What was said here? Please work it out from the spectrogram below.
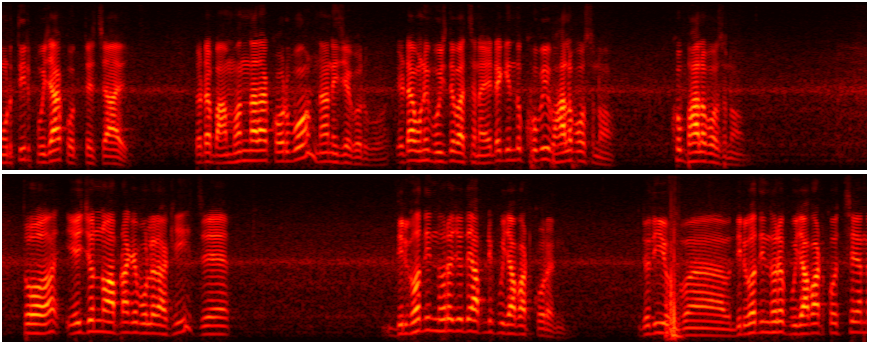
মূর্তির পূজা করতে চাই। তো এটা ব্রাহ্মণ দ্বারা করব না নিজে করব? এটা উনি বুঝতে পারছেন না। এটা কিন্তু খুবই ভালো প্রশ্ন, খুব ভালো প্রশ্ন। তো এই জন্য আপনাকে বলে রাখি যে, দীর্ঘদিন ধরে যদি আপনি পূজা পাঠ করেন যদি দীর্ঘদিন ধরে পূজা পাঠ করছেন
